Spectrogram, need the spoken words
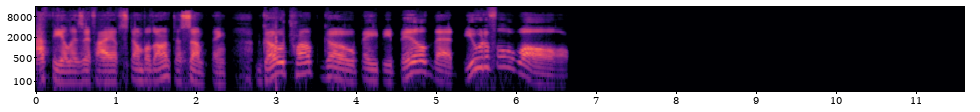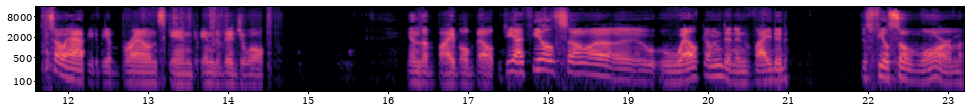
I feel as if I have stumbled onto something. Go, Trump, go, baby. Build that beautiful wall. So happy to be a brown skinned individual in the Bible Belt. Gee, I feel so uh, welcomed and invited. Just feel so warm.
